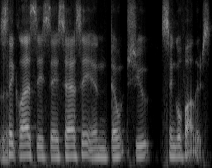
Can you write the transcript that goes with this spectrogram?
stay classy, stay sassy, and don't shoot single fathers.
